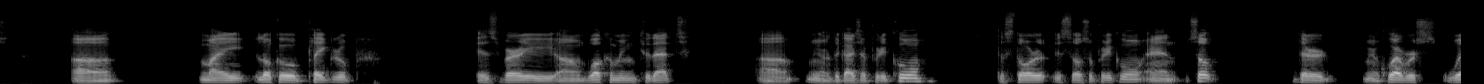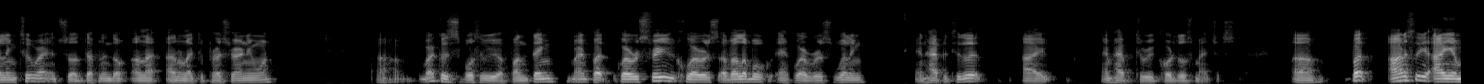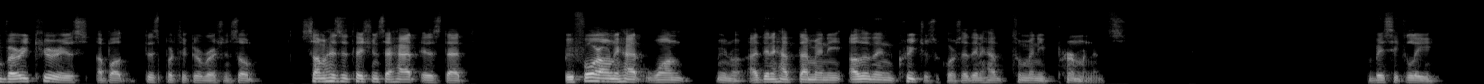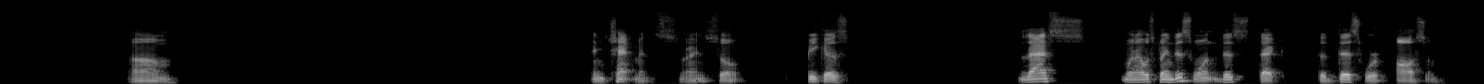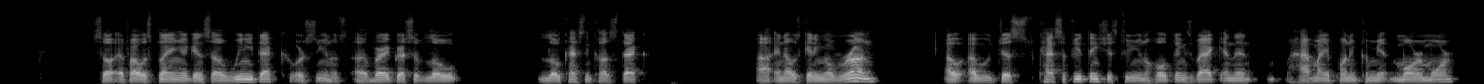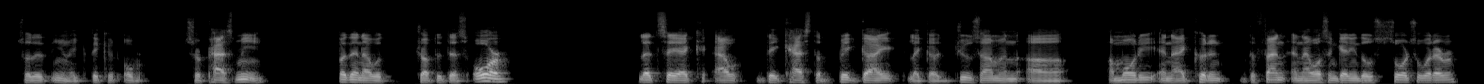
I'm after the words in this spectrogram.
Uh, my local play group is very um, welcoming to that. Um, you know, the guys are pretty cool. The store is also pretty cool, and so they're you know whoever's willing to, right? So definitely don't I don't like to pressure anyone um, right? Because it's supposed to be a fun thing, right? But whoever's free, whoever's available, and whoever's willing and happy to do it, I am happy to record those matches. Uh, but honestly, I am very curious about this particular version. So some hesitations I had is that before I only had one, you know, I didn't have that many other than creatures, of course, I didn't have too many permanents. Basically, um enchantments, right? So because last when I was playing this one, this deck, the discs were awesome. So if I was playing against a weenie deck or you know a very aggressive low low casting cost deck, uh, and I was getting overrun, I, I would just cast a few things just to you know hold things back, and then have my opponent commit more and more so that you know they could over surpass me. But then I would drop the disc, or let's say I, I they cast a big guy like a Juzam and uh a Modi and I couldn't defend and I wasn't getting those swords or whatever.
